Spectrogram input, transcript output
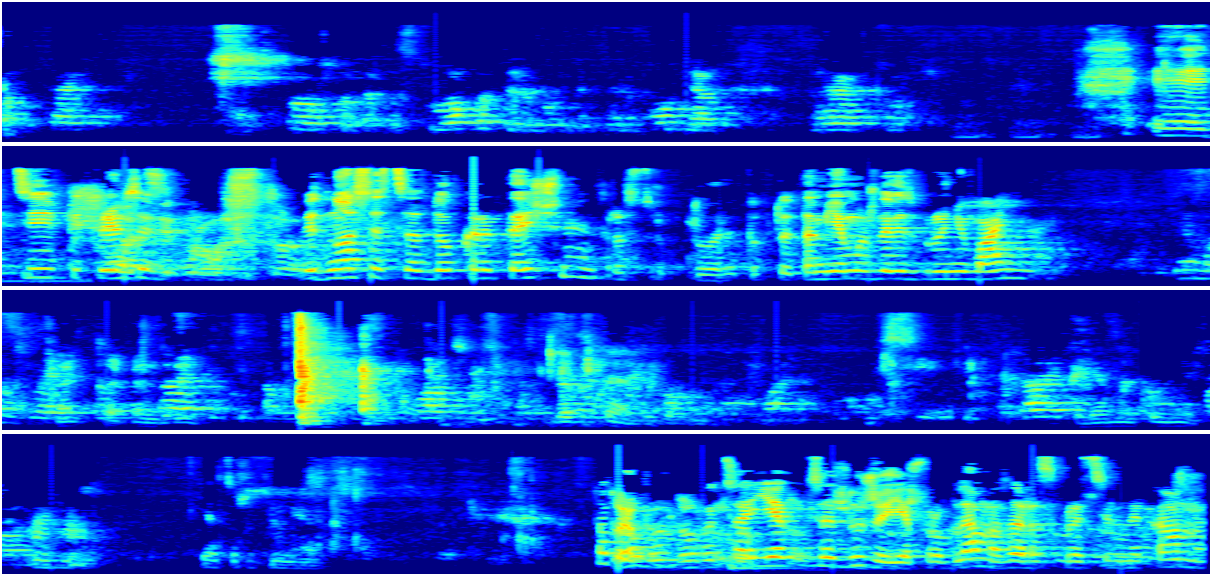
сантехнік. Просто катастрофа, термовля, директор. Е, Ці підприємства відносяться до критичної інфраструктури, тобто там є можливість бронювання. є можливість. Там. Я зрозуміла. Добре, бо- Добре, бо це є добре. це дуже є проблема зараз з працівниками.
